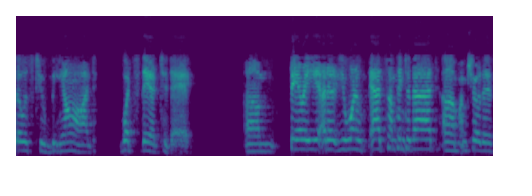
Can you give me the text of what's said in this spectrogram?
those two beyond what's there today. Um, Barry, you want to add something to that? Um, I'm sure there's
